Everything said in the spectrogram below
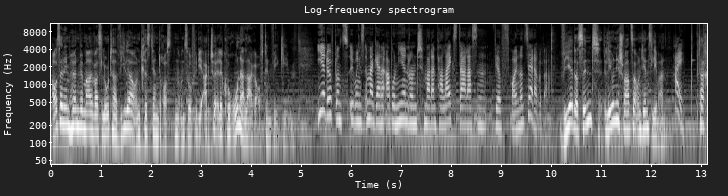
Außerdem hören wir mal, was Lothar Wieler und Christian Drosten uns so für die aktuelle Corona-Lage auf den Weg geben. Ihr dürft uns übrigens immer gerne abonnieren und mal ein paar Likes dalassen. Wir freuen uns sehr darüber. Wir, das sind Leonie Schwarzer und Jens Lehmann. Hi. Tag.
